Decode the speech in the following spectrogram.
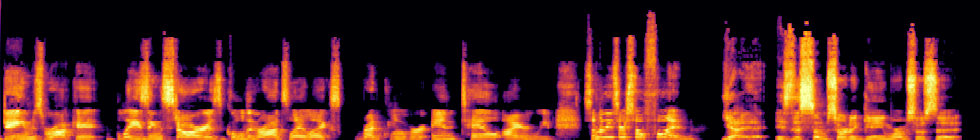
dame's rocket, blazing stars, goldenrods, lilacs, red clover, and tail ironweed. Some of these are so fun. Yeah. uh, Is this some sort of game where I'm supposed to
